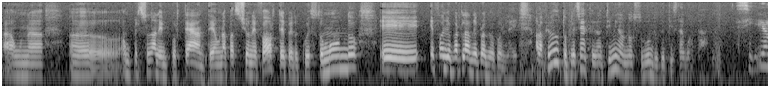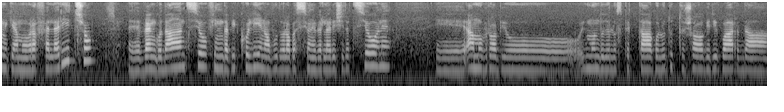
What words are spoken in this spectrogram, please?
ha, una, uh, un personale importante, ha una passione forte per questo mondo e, e, voglio parlarne proprio con lei. Allora, prima di tutto presenti un attimino al nostro pubblico che ti sta guardando. Sì, io mi chiamo Raffaella Riccio, sì. eh, vengo da Anzio, fin da piccolino ho avuto la passione per la recitazione, amo proprio il mondo dello spettacolo, tutto ciò che riguarda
